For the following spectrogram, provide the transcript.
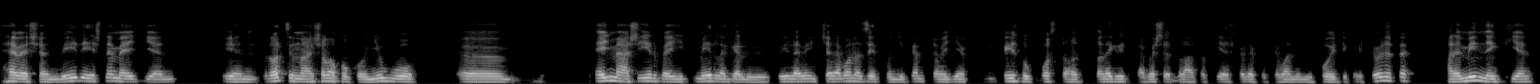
hevesen védi, és nem egy ilyen, ilyen racionális alapokon nyugvó ö, egymás érveit mérlegelő véleménycsere van, azért mondjuk nem tudom, egy ilyen Facebook poszttal a legritkább esetben látok ilyesfélek, hogyha van némi politikai töltete, hanem mindenki ilyen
